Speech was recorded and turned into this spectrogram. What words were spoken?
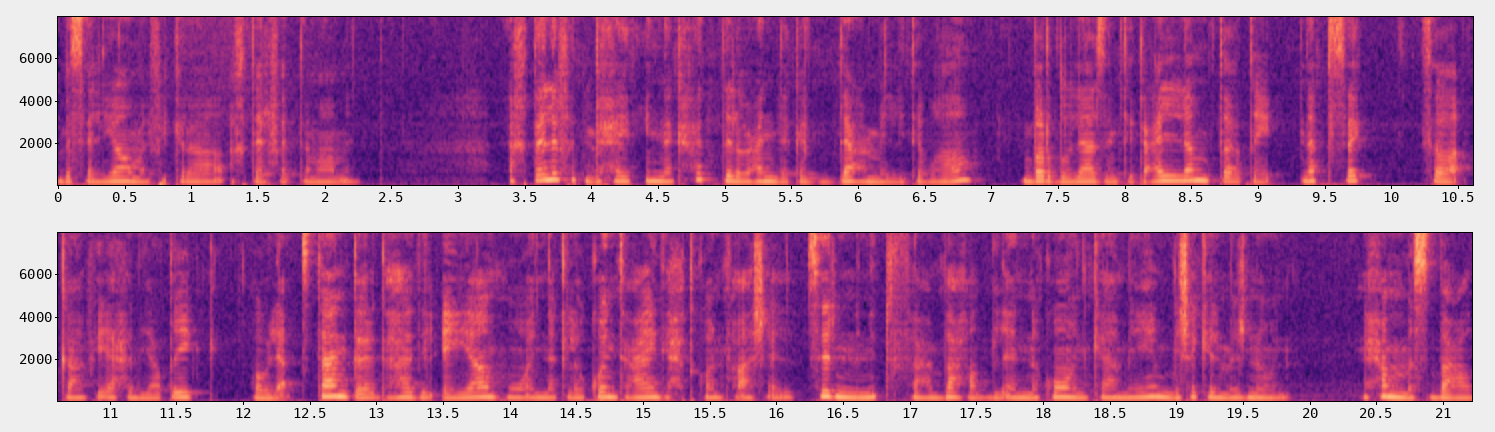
بس اليوم الفكرة اختلفت تماما. اختلفت بحيث إنك حتى لو عندك الدعم اللي تبغاه برضو لازم تتعلم تعطي نفسك سواء كان في أحد يعطيك أو لا. ستاندرد هذه الأيام هو أنك لو كنت عادي حتكون فاشل. صرنا ندفع بعض لأن نكون كاملين بشكل مجنون. نحمس بعض.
